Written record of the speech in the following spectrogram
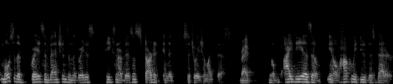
most of the greatest inventions and the greatest peaks in our business started in a situation like this. Right. You know, ideas of you know how can we do this better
